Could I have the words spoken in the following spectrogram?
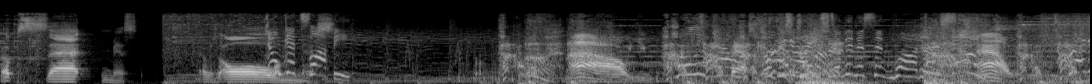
Upset. missed. That was all Don't get miss. sloppy. Ow, you Holy power! bastard. Taste of innocent waters. Ow. Drag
